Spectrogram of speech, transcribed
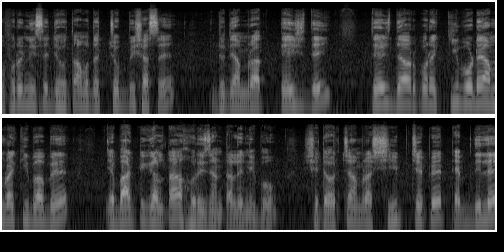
উপরে নিচে যেহেতু আমাদের চব্বিশ আছে, যদি আমরা তেইশ দেই তেইশ দেওয়ার পরে কিবোর্ডে আমরা কীভাবে এ ভার্টিক্যালটা হরিজেন্টালে নিব, সেটা হচ্ছে আমরা শিপ চেপে ট্যাপ দিলে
